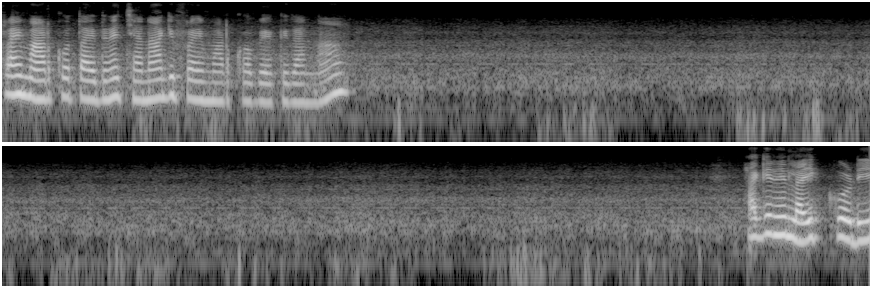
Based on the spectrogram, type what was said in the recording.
ಫ್ರೈ ಮಾಡ್ಕೋತಾ ಇದ್ದೀನಿ. ಚೆನ್ನಾಗಿ ಫ್ರೈ ಮಾಡ್ಕೋಬೇಕು ಇದನ್ನು. ಹಾಗೆಯೇ ಲೈಕ್ ಕೊಡಿ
